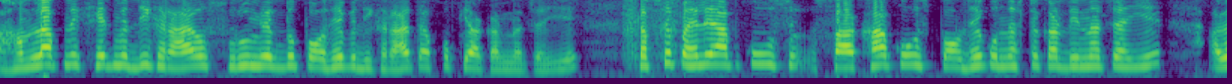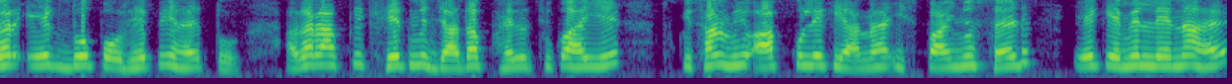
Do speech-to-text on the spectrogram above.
हमला अपने खेत में दिख रहा है और शुरू में एक दो पौधे पे दिख रहा है तो आपको क्या करना चाहिए? सबसे पहले आपको उस शाखा को, उस पौधे को नष्ट कर देना चाहिए। अगर एक दो पौधे पे है तो। अगर आपके खेत में ज़्यादा फैल चुका है ये तो किसान भाई आपको लेके आना है स्पाइनोसाइड एक एम लेना है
